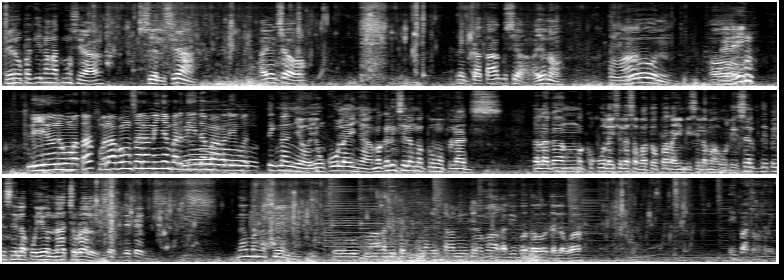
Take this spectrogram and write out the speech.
Pero pag inangat mo siya, shell siya. Ayun siya oh. Nagtatago siya. Ayun oh. Oo nga. Yun. Oh. Galing. Linaw ng mata. Wala pang salamin yan, partida Pero, mga kalibot. Tignan nyo, yung kulay niya, magaling silang mag-camouflage. Talagang magkukulay sila sa bato para hindi sila mahuli. Self-defense nila po yun, natural self-defense ng mga shell. So mga kalibot, nakita kami ulit. Ito mga kalibot, oh, dalawa. Ay, batong na rin.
